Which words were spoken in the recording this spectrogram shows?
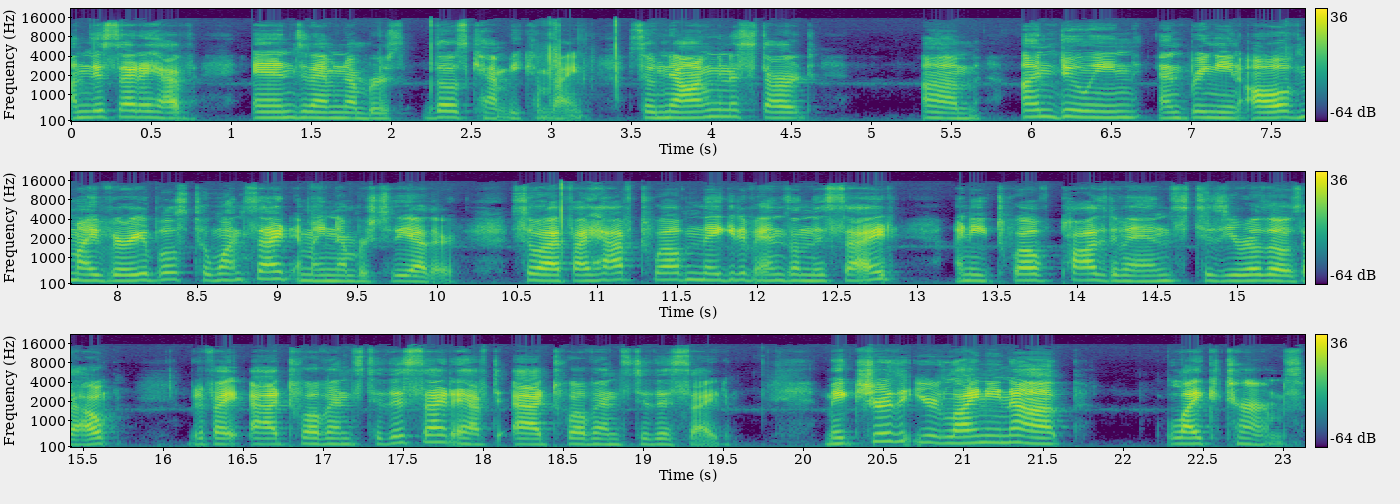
On this side, I have n's and I have numbers. Those can't be combined. So now I'm going to start um, undoing and bringing all of my variables to one side and my numbers to the other. So if I have 12 negative n's on this side, I need 12 positive n's to zero those out. But if I add 12 n's to this side, I have to add 12 n's to this side. Make sure that you're lining up like terms.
